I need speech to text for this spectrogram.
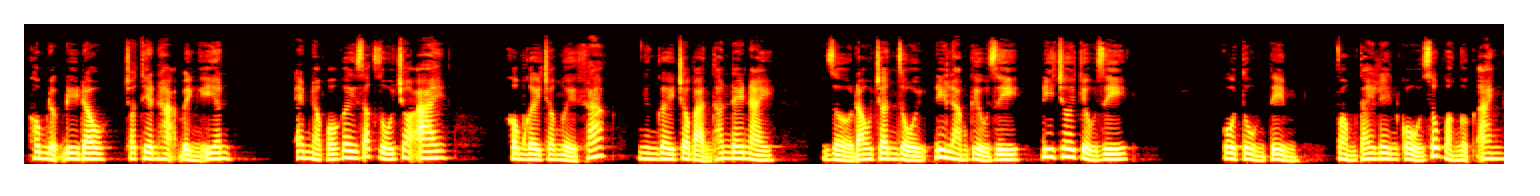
không được đi đâu, cho thiên hạ bình yên. Em nào có gây rắc rối cho ai? Không gây cho người khác, nhưng gây cho bản thân đây này. Giờ đau chân rồi, đi làm kiểu gì, đi chơi kiểu gì? Cô tủm tỉm, vòng tay lên cổ rúc vào ngực anh.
